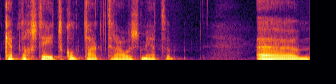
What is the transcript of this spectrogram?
ik heb nog steeds contact trouwens met hem. Uh,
